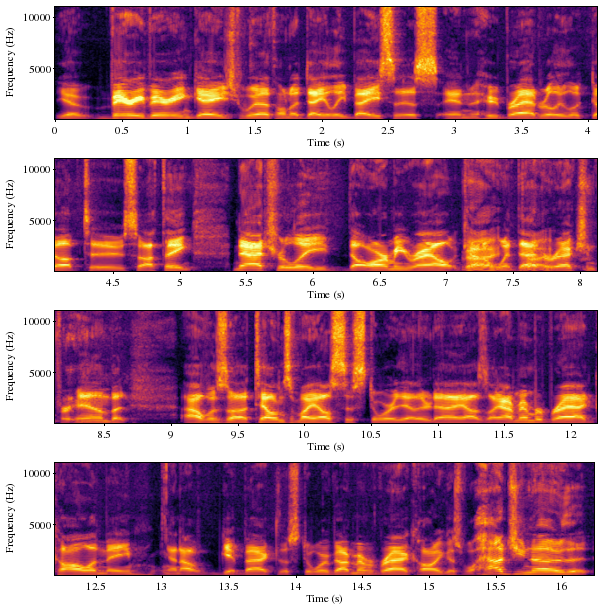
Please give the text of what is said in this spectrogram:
you know, very, very engaged with on a daily basis and who Brad really looked up to. So I think naturally the Army route kind right, of went that right. direction for him. But I was uh, telling somebody else this story the other day. I was like, I remember Brad calling me, and I'll get back to the story, but I remember Brad calling. He goes, Well, how'd you know that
